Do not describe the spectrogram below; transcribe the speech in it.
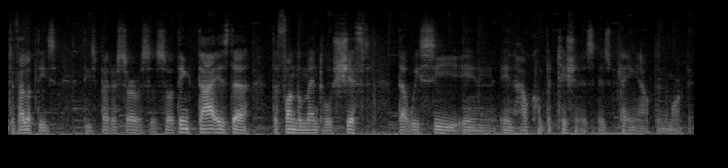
develop these, these better services? So I think that is the, the fundamental shift that we see in, in how competition is, is playing out in the market.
